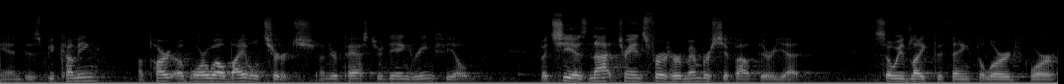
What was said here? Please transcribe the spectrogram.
and is becoming a part of Orwell Bible Church under Pastor Dan Greenfield. But she has not transferred her membership out there yet. So we'd like to thank the Lord for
